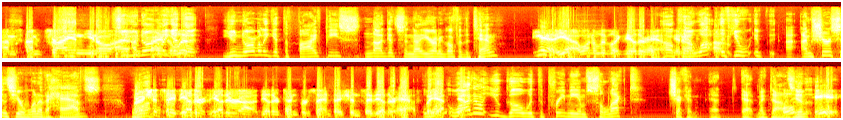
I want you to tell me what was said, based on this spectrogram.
I'm, I'm trying, you know, So I, you I'm normally get live. the you normally get the five piece nuggets, and now you're going to go for the ten. Yeah, yeah, I want to live like the other half. Okay. you know? Well, Um, if you, if, I'm sure since you're one of the halves, or I should say the other, the other, uh, the other ten percent. I shouldn't say the other half, but why, yeah. why yeah. don't you go with the premium select chicken at at McDonald's? You know- Okay,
